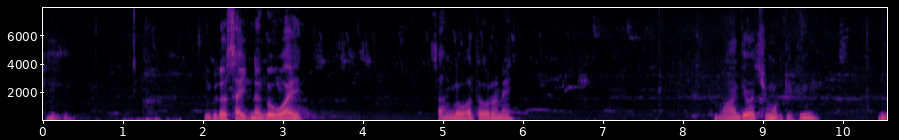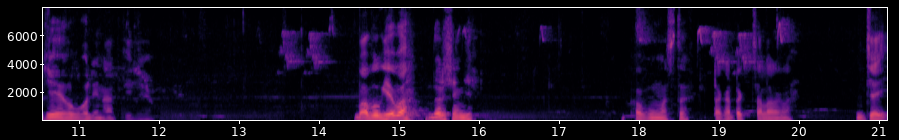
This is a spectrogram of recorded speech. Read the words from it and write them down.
ठीक आहे इकडं साईडनं गहू आहे. चांगलं वातावरण आहे. महादेवाची मोठी तुम्ही जय हो भोलेनाथ की जय हो। बाबू घे बा दर्शन घे. बाबू मस्त टकाटक चालायला जय.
